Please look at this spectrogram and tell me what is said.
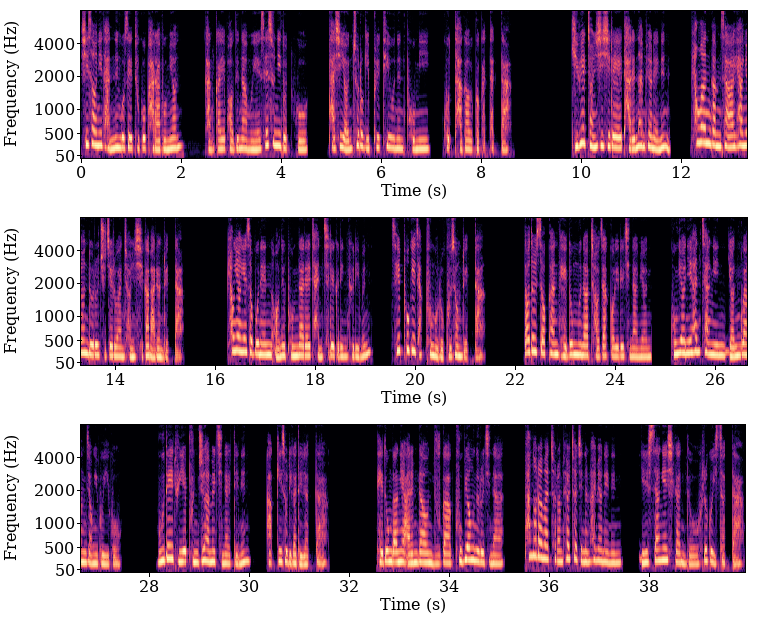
시선이 닿는 곳에 두고 바라보면 강가의 버드나무에 새순이 돋고 다시 연초록 잎을 틔우는 봄이 곧 다가올 것 같았다. 기획 전시실의 다른 한편에는 평안감사 향연도를 주제로 한 전시가 마련됐다. 평양에서 보낸 어느 봄날의 잔치를 그린 그림은 세 폭의 작품으로 구성됐다. 떠들썩한 대동문 앞 저작거리를 지나면 공연이 한창인 연광정이 보이고 무대 뒤에 분주함을 지날 때는 악기 소리가 들렸다. 대동강의 아름다운 누각 부병루를 지나 파노라마처럼 펼쳐지는 화면에는 일상의 시간도 흐르고 있었다.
